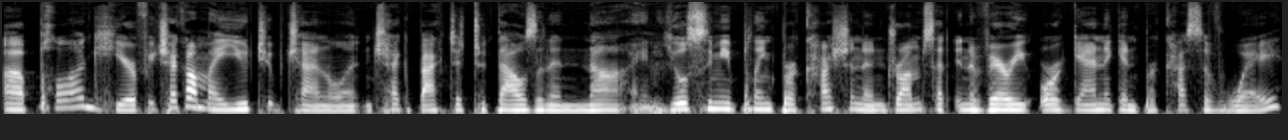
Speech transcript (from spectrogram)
uh, plug here. If you check out my YouTube channel and check back to 2009, you'll see me playing percussion and drum set in a very organic and percussive way.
